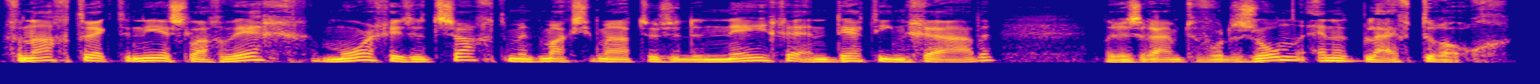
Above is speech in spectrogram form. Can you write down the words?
Vannacht trekt de neerslag weg. Morgen is het zacht met maxima tussen de 9 en 13 graden. Er is ruimte voor de zon en het blijft droog.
